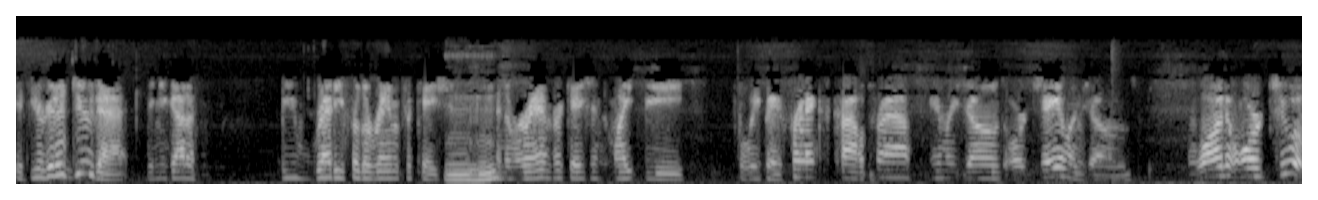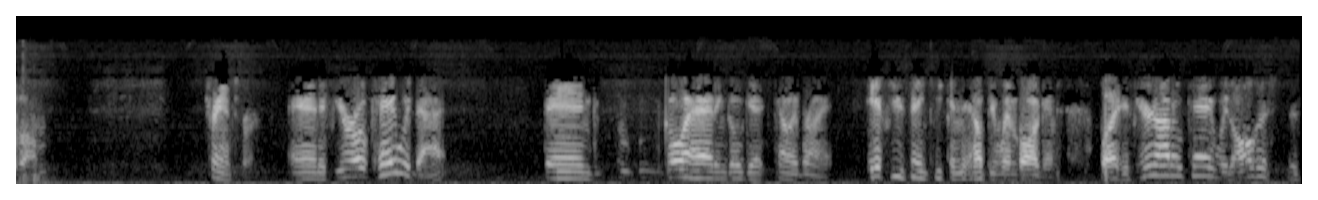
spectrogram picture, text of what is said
if you're going to do that, then you got to be ready for the ramifications, Mhm. and the ramifications might be Feleipe Franks, Kyle Trask, Emory Jones, or Jalen Jones. One or two of them transfer. And if you're okay with that, then go ahead and go get Kelly Bryant if you think he can help you win ball games. But if you're not okay with all this this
